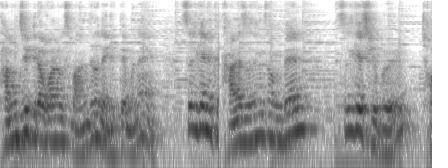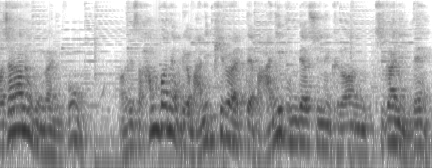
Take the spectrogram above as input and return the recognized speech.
담즙이라고 하는 것을 만들어내기 때문에 쓸개는 그 간에서 생성된 쓸개즙을 저장하는 공간이고 어, 그래서 한 번에 우리가 많이 필요할 때 많이 분비할 수 있는 그런 기관인데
